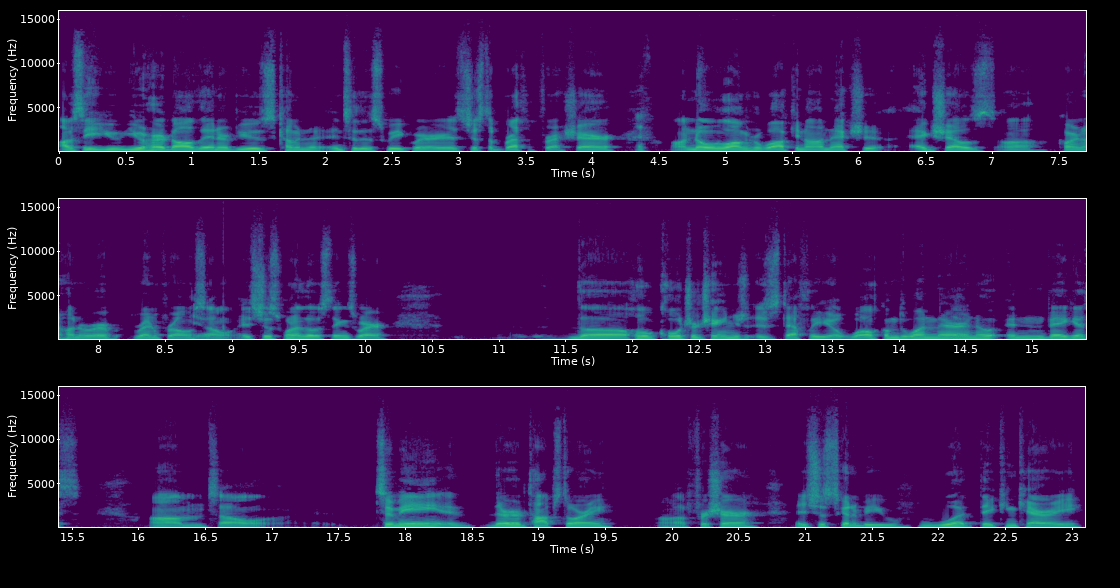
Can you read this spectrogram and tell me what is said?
obviously you you heard all the interviews coming into this week where it's just a breath of fresh air. Uh, no longer walking on egg- eggshells, uh, according to Hunter Renfrow. Yep. So it's just one of those things where the whole culture change is definitely a welcomed one there in in Vegas. Um, so to me, they're a top story uh, for sure. It's just going to be what they can carry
